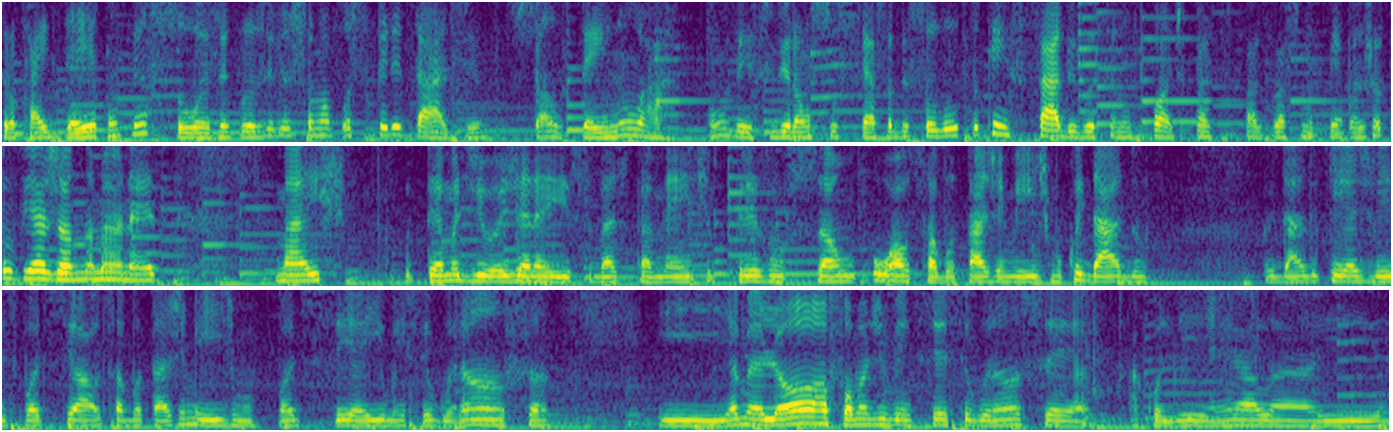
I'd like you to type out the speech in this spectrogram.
trocar ideia com pessoas. Inclusive, isso é uma possibilidade. Soltei no ar. Vamos ver se virá um sucesso absoluto. Quem sabe você não pode participar do próximo tempo. Eu já estou viajando na maionese, mas o tema de hoje era esse, basicamente, presunção ou autossabotagem mesmo. Cuidado. Cuidado que às vezes pode ser autossabotagem mesmo. Pode ser aí uma insegurança. E a melhor forma de vencer a insegurança é acolher ela e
